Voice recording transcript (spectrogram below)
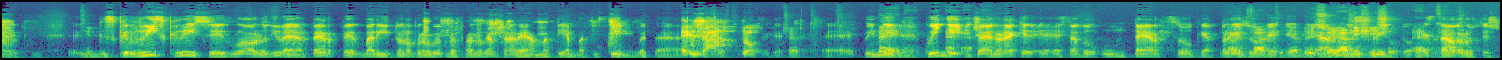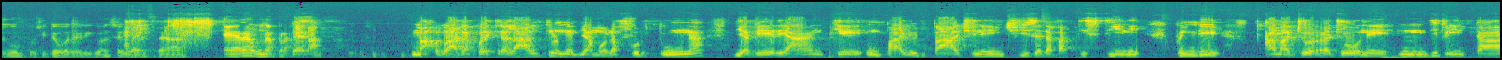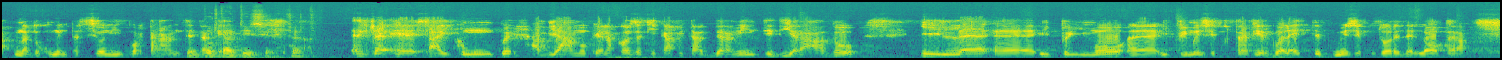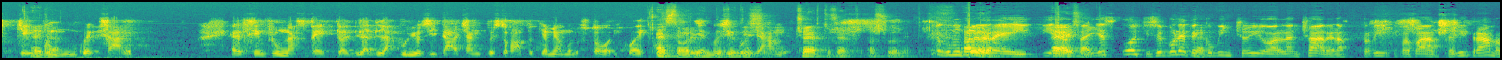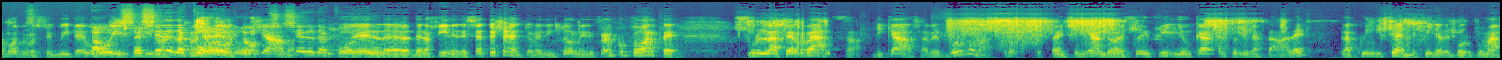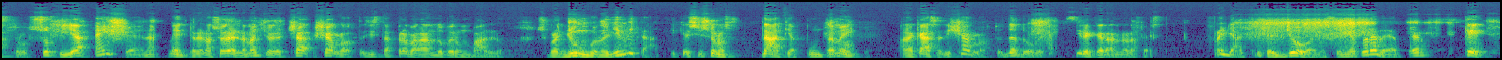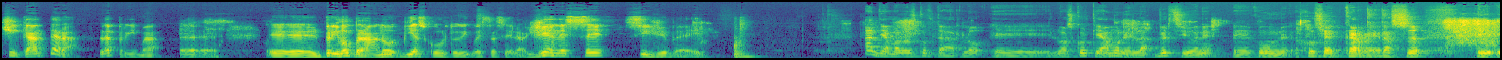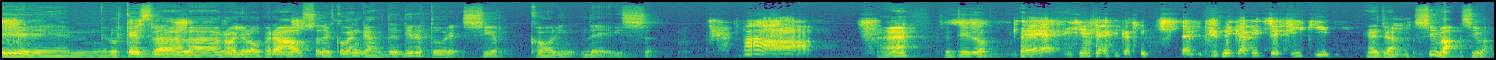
sì. riscrisse il ruolo di Werther per baritono proprio per farlo cantare a Mattia Battistini. esatto. Perché, certo. eh, quindi, quindi eh, cioè, non è che è stato un terzo che ha preso, no, infatti, e, ha preso e, ha deciso. è eh, stato certo. lo stesso compositore, di conseguenza era una prassi. Beh, ma guarda, poi tra l'altro noi abbiamo la fortuna di avere anche un paio di pagine incise da Battistini, quindi a maggior ragione mh, diventa una documentazione importante. Importantissimo, perché, certo. Eh, cioè, eh, sai, comunque abbiamo, che è una cosa che capita veramente di rado, il, eh, il, primo, eh, il primo, tra virgolette, il primo esecutore dell'opera, che eh comunque, sai, è sempre un aspetto, al di là della curiosità c'è anche questo fatto, chiamiamolo storico, ecco, è storico, se così vogliamo. Certo, certo, assolutamente. Io comunque allora, vorrei via eh, esatto. agli ascolti, se volete eh. comincio io a lanciare la prima parte di trama, poi proseguite voi. No, se, siete d'accordo, se siete d'accordo. Del, della fine del Settecento, nei dintorni di Francoforte, sulla terrazza di casa del borgomastro, che sta insegnando ai suoi figli un canto di Natale, la quindicenne figlia del borgomastro Sofia è in scena mentre la sorella maggiore Charlotte si sta preparando per un ballo. Sopraggiungono gli invitati che si sono dati appuntamento alla casa di Charlotte da dove si recheranno alla festa. Fra gli altri c'è il giovane segnatore Werther che ci canterà prima, eh, eh, il primo brano di ascolto di questa sera. Je ne. Andiamo ad ascoltarlo, eh, lo ascoltiamo nella versione eh, con José Carreras, e, e, ehm, l'orchestra la Royal Opera House del Covent Garden, direttore Sir Colin Davis. Ah! Eh? Sentito? Eh, mica pizze fichi. Eh già, si va, si va.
